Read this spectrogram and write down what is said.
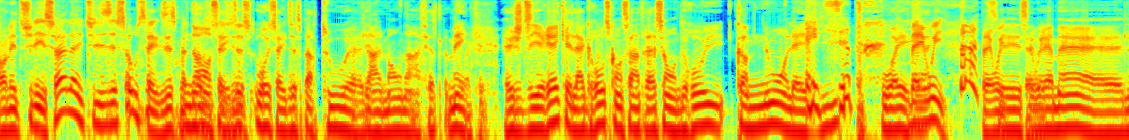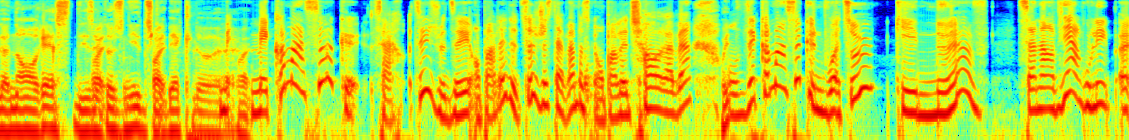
On est-tu les seuls à utiliser ça ou ça existe maintenant Non, ça existe, oui, ça existe partout euh, dans le monde, en fait. là. Mais euh, je dirais que la grosse concentration de rouille, comme nous, on la vit... Ouais, Ben oui. Ben c'est oui. ben c'est oui. vraiment euh, le nord-est des Ouais. États-Unis et du Ouais. Québec. Là. Mais, Euh, mais comment ça que ça, tu sais, je veux dire, on parlait de ça juste avant parce qu'on parlait de char avant. Oui. On se disait comment ça qu'une voiture qui est neuve, ça n'en vient à rouler. Euh,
